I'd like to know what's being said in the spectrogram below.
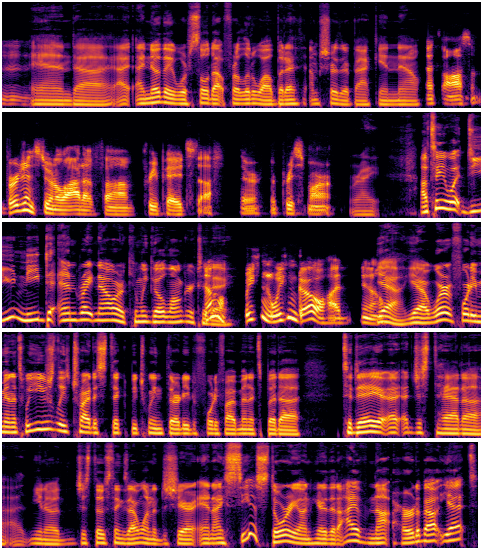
Mm. And uh, I, I, know they were sold out for a little while, but I, am sure they're back in now. That's awesome. Virgin's doing a lot of um, prepaid stuff. They're they're pretty smart. Right. I'll tell you what. Do you need to end right now, or can we go longer today? No, we can we can go. I you know. Yeah, yeah. We're at 40 minutes. We usually try to stick between 30 to 45 minutes, but uh, today I just had uh, you know just those things I wanted to share, and I see a story on here that I have not heard about yet,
